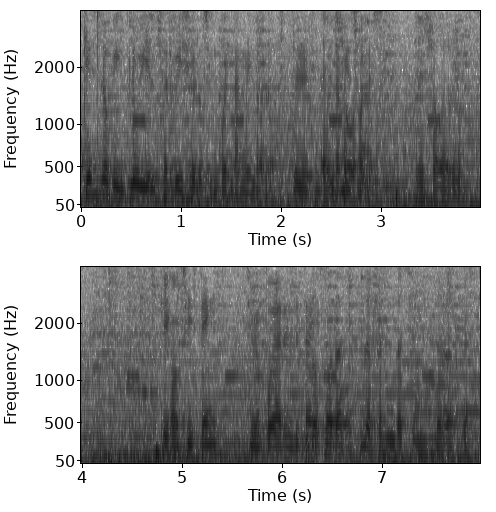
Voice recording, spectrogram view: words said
¿Qué es lo que incluye el servicio de los 50 mil dólares? De 50 El mil show, soles. el show del grupo. Que consisten, si me puede dar el detalle. Dos horas de presentación de la orquesta.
